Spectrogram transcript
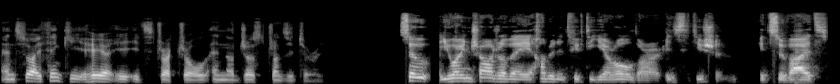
And so I think here it's structural and not just transitory. So you are in charge of a 150 year old institution. It survived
